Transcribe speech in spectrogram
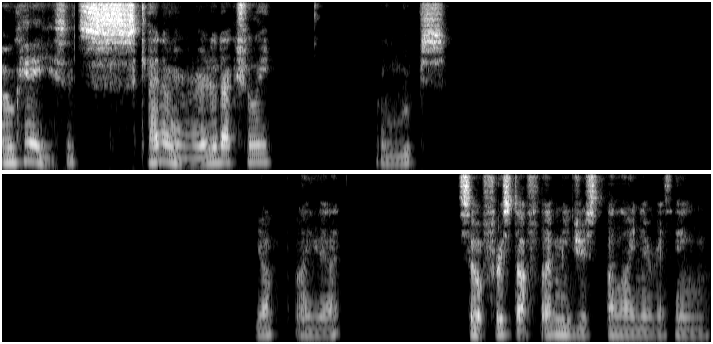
Okay, so it's kind of inverted actually. Oh, whoops. Yup, like that. So first off, let me just align everything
